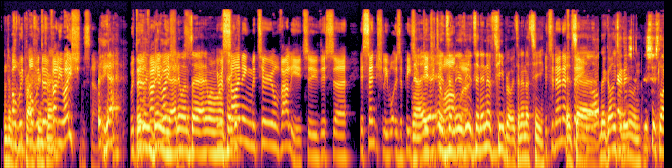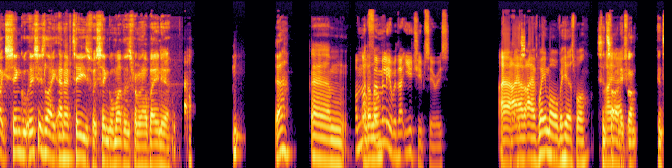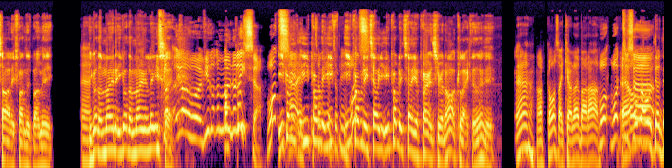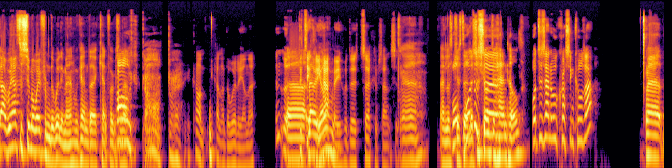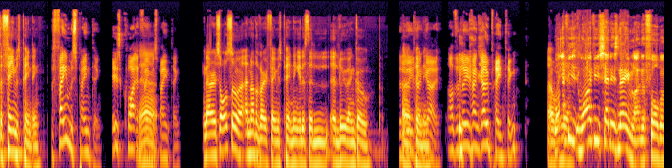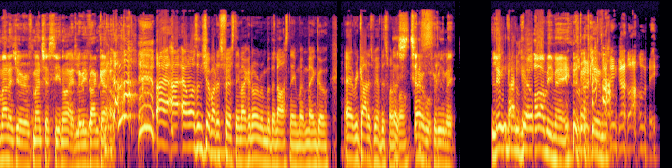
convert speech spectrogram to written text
In terms Oh, of the we, price oh, we're doing right? valuations now. yeah, We're we're doing valuations. bidding here. valuations. Anyone's, uh, anyone You're want to take it? assigning material value to this uh, essentially what is a piece Yeah, of i- digital it's an, artwork. it's, it's an NFT, bro. It's an NFT. It's an NFT. It's uh, we're going to Yeah, the this, moon. this is like single. This is like NFTs for single mothers from Albania. Yeah. Um, I'm I not don't know. familiar with that YouTube series. I, I have I have way more over here as well. It's entirely I- fun, entirely funded by me. Uh, You got the Mona. You got the Mona Lisa. got, oh, have you got the Mona course. Lisa? What? You probably, Yeah, you probably, here, you, it's over here. you probably tell you, you probably tell your parents you're an art collector, don't you? yeah, of course I care a lot about art. What? What Uh, does? oh, oh, uh, th- th- we have to zoom away from the willy, man. We can't uh, can't focus on oh, that. oh, bro, you can't, you can't have the willy on there. Didn't look Uh, particularly go. happy with the circumstances. Yeah. And let's What- just uh, let's just does, go into uh, handheld. What does Animal Crossing call that? Uh, the famous painting. The famous painting. It is quite a Yeah. famous painting. There is also uh, another very famous painting. It is the L- uh, Louis van Gogh. The Uh, Louis Van painting. Gogh. Oh, the Louis Van Gogh painting. Over Why have you, why have you said his name like the former manager of Manchester United, Louis Van Gaal? I, I I wasn't sure about his first name. I can only remember the last name, Van- Van Gogh. Uh, regardless, we have this one as well. terrible for you, mate. Louis Van Gaal Army, mate. Louis Van Gogh army.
